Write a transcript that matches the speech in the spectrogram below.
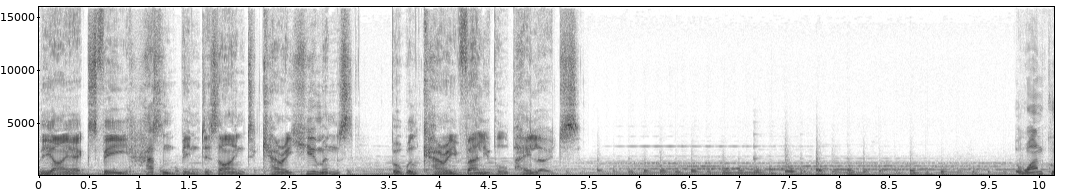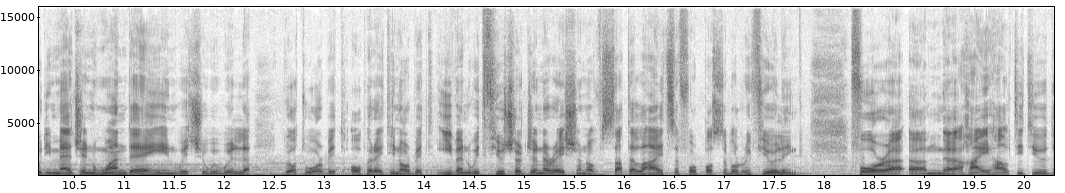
The IXV hasn't been designed to carry humans, but will carry valuable payloads. One could imagine one day in which we will uh, go to orbit, operate in orbit, even with future generation of satellites for possible refueling, for uh, um, uh, high altitude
